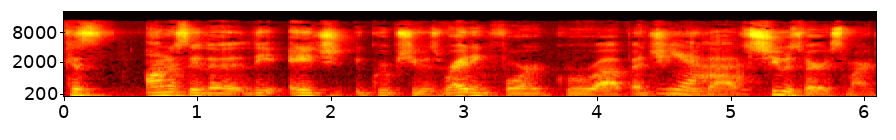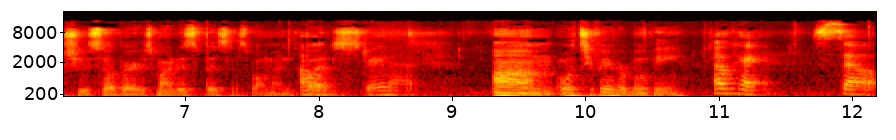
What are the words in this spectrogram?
because honestly, the the age group she was writing for grew up, and she Yeah. knew that she was very smart. She was so very smart as a businesswoman. Oh, But straight up. um, what's your favorite movie? Okay, so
